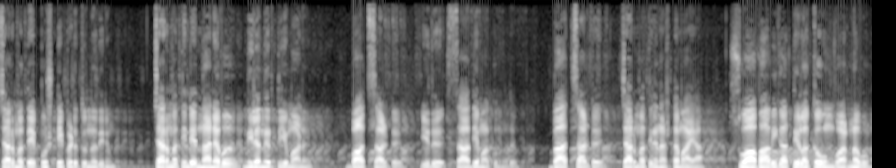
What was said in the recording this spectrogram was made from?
ചർമ്മത്തെ പുഷ്ടിപ്പെടുത്തുന്നതിനും ചർമ്മത്തിന്റെ നനവ് നിലനിർത്തിയുമാണ് ബാത്ത് സാൾട്ട് ഇത് സാധ്യമാക്കുന്നത്. ബാത്ത് സാൾട്ട് ചർമ്മത്തിന് നഷ്ടമായ സ്വാഭാവിക തിളക്കവും വർണവും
